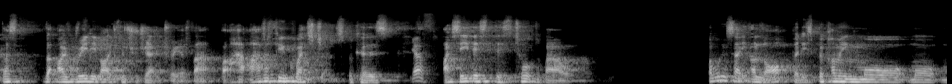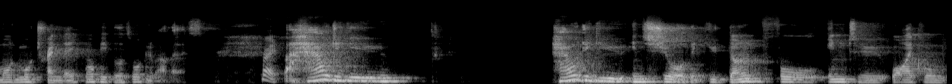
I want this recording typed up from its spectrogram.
that's I really like the trajectory of that, but I have a few questions because yes, I see this this talked about. I wouldn't say a lot, but it's becoming more more more more trendy. More people are talking about this. Right. But how do you how do you ensure that you don't fall into what I call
